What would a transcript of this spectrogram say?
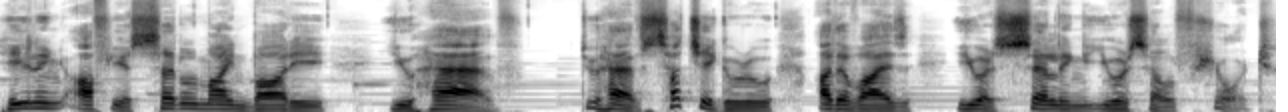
healing of your subtle mind body, you have to have such a guru, otherwise, you are selling yourself short.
